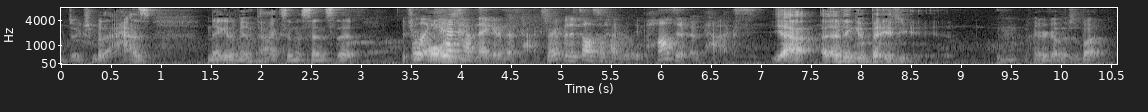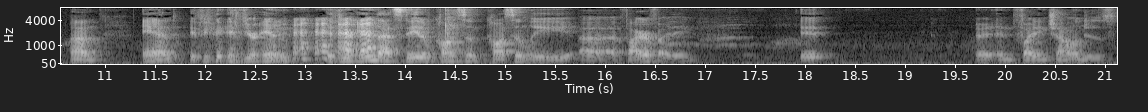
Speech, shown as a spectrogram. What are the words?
addiction, but it has negative impacts in the sense that if well, it always, can have negative impacts, right? But it's also had really positive impacts. Yeah, I think. But if you here we go, there's a but. Um, and if you if you're in if you're in that state of constant constantly uh, firefighting, it and fighting challenges,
